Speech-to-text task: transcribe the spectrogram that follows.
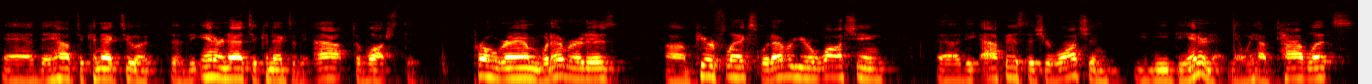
and they have to connect to, a, to the internet to connect to the app to watch the program, whatever it is, um, PureFlix, whatever you're watching, uh, the app is that you're watching, you need the internet. Now we have tablets,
